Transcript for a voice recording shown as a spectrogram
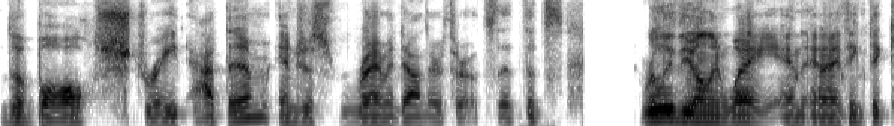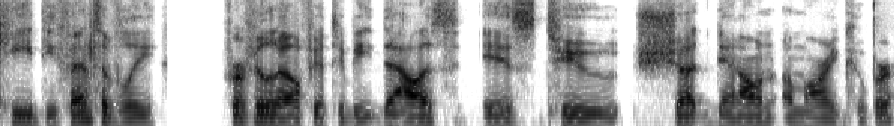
the ball straight at them and just ram it down their throats. That, that's really the only way. And and I think the key defensively for Philadelphia to beat Dallas is to shut down Amari Cooper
